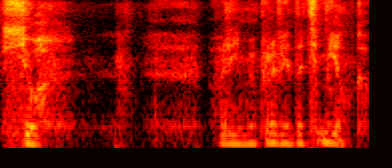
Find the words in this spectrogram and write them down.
Все. Время проведать мелкого.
